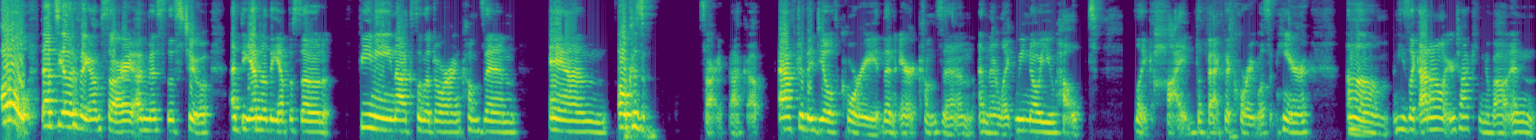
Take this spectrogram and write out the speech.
oh, that's the other thing. I'm sorry. I missed this too. At the end of the episode, Feeny knocks on the door and comes in, and oh, because, sorry, back up. After they deal with Cory, then Eric comes in and they're like, We know you helped like hide the fact that Cory wasn't here. Mhm. Um, and he's like, I don't know what you're talking about. And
